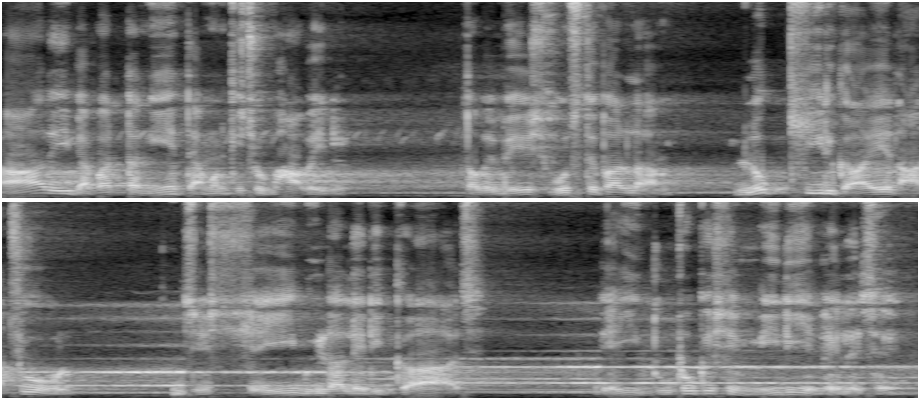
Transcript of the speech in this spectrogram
আর এই ব্যাপারটা নিয়ে তেমন কিছু ভাবেনি। তবে বেশ বুঝতে পারলাম, লক্ষ্মীর গায়ে নাচর যে সেই বিড়ালেরই কাজ, এই দুটোকে সে মিলিয়ে ফেলেছে।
